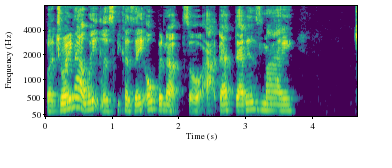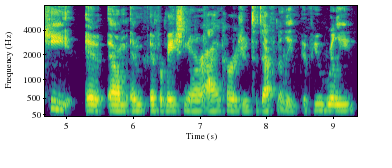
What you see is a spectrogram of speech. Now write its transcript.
But join that wait list because they open up. So I, that that is my key um, information. Or I encourage you to definitely, if you really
